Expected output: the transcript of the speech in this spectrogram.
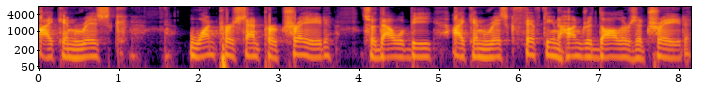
I can risk 1% per trade. So that would be, I can risk $1,500 a trade,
